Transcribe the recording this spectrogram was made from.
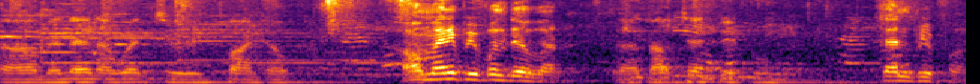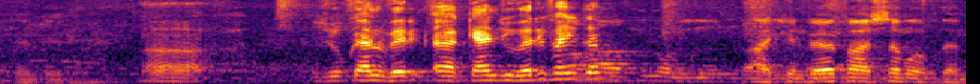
Um, and then I went to find help. How many people there were? Uh, about 10 people. 10 people 10 people. uh, you can veri- uh, can you verify them I can verify some of them.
